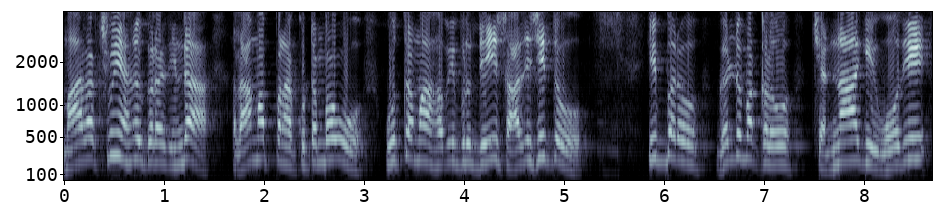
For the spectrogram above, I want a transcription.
ಮಹಾಲಕ್ಷ್ಮಿ ಅನುಗ್ರಹದಿಂದ ರಾಮಪ್ಪನ ಕುಟುಂಬವು ಉತ್ತಮ ಅಭಿವೃದ್ಧಿ ಸಾಧಿಸಿತು. ಇಬ್ಬರು ಗಂಡು ಮಕ್ಕಳು ಚೆನ್ನಾಗಿ ಓದಿ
